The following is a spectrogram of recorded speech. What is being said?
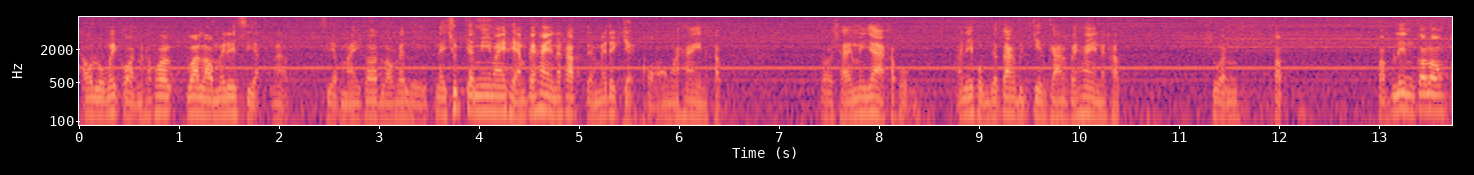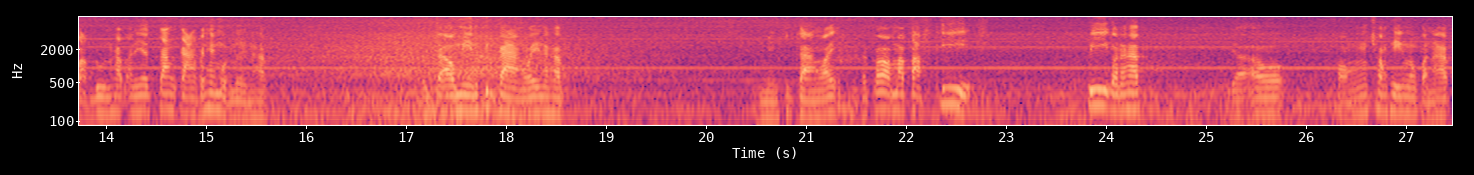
เอาลงไว้ก่อนนะครับ เพราะว่าเราไม่ได้เสียบนะครับ เสียบไมค์ก็ลองได้เลย ในชุดจะมีไมค์แถมไปให้นะครับ แต่ไม่ได้แกะกล่องออกมาให้นะครับ ก็ใช้ไม่ยากครับผม อันนี้ผมจะตั้งเป็นเกณฑ์กลางไปให้นะครับ ส่วนปรับปรับเล่นก็ลองปรับดูนะครับ อันนี้จะตั้งกลางไปให้หมดเลยนะครับ ผมจะเอาเมนขึ้นกลางไว้นะครับ เมนขึ้นกลางไว้ แล้วก็มาปรับที่ปีก่อนนะครับ เดี๋ยวเอาของช่องเพลงลงก่อนนะครับ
